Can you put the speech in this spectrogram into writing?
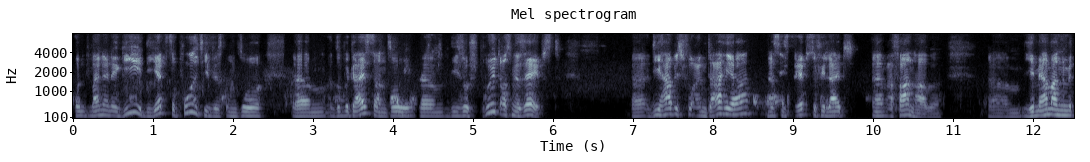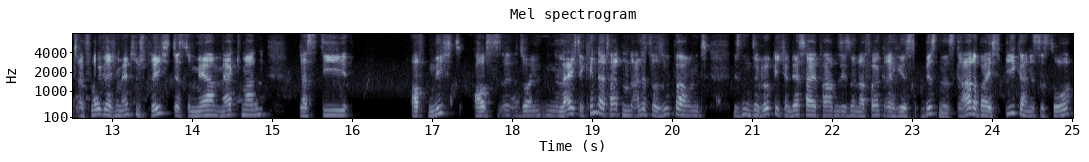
und meine Energie, die jetzt so positiv ist und so, ähm, so begeisternd, so, ähm, die so sprüht aus mir selbst, äh, die habe ich vor allem daher, dass ich selbst so viel Leid äh, erfahren habe. Ähm, je mehr man mit erfolgreichen Menschen spricht, desto mehr merkt man, dass die oft nicht aus äh, so eine leichte Kindheit hatten und alles war super und die sind so glücklich und deshalb haben sie so ein erfolgreiches Business. Gerade bei Speakern ist es so,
